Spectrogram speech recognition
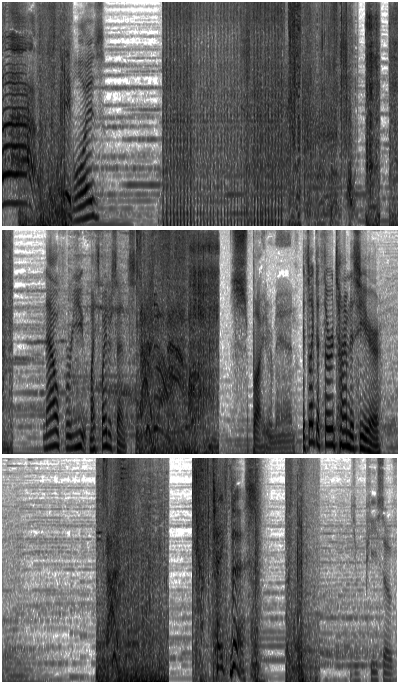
Ah! Hey, boys. Now for you, my spider sense. Spider Man. It's like the third time this year. Take this! You piece of.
